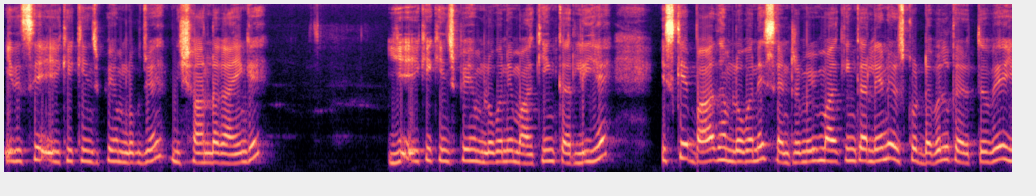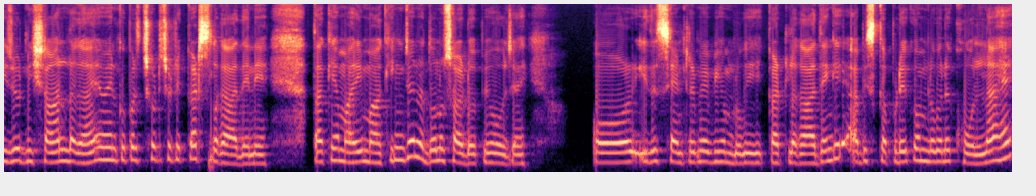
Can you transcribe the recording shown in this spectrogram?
इधर से एक एक इंच पे हम लोग जो है निशान लगाएँगे। ये एक एक इंच पे हम लोगों ने मार्किंग कर ली है। इसके बाद हम लोगों ने सेंटर में भी मार्किंग कर लेने उसको डबल करते हुए ये जो निशान लगाए हैं इनके ऊपर छोटे छोटे कट्स लगा देने ताकि हमारी मार्किंग जो है ना, दोनों साइडों पे हो जाए। और इधर सेंटर में भी हम लोग ये कट लगा देंगे। अब इस कपड़े को हम लोगों ने खोलना है।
